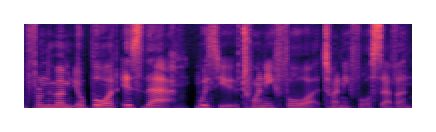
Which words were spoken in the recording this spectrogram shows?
from the moment you're born is there with you 24 24 7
